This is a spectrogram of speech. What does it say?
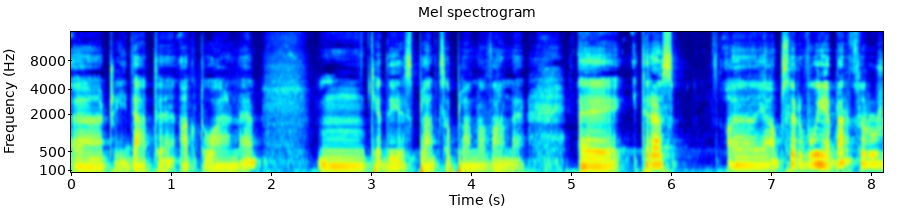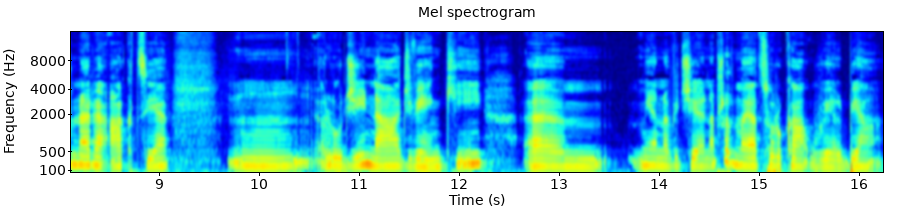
e, czyli daty aktualne, mm, kiedy jest plan, co planowane. E, I teraz e, ja obserwuję bardzo różne reakcje mm, ludzi na dźwięki. Mianowicie, na przykład moja córka uwielbia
